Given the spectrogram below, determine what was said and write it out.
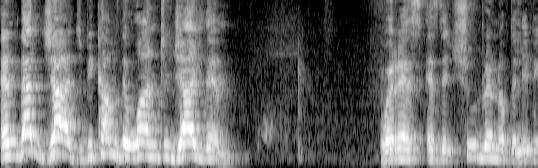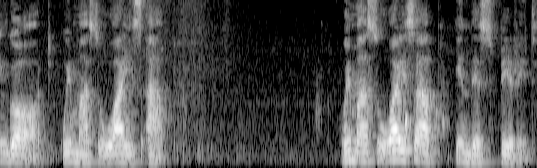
And that judge becomes the one to judge them. Whereas, as the children of the living God, we must wise up. We must wise up in the spirit.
